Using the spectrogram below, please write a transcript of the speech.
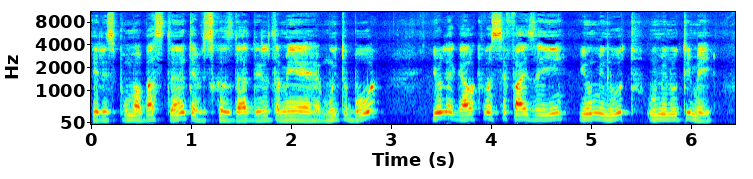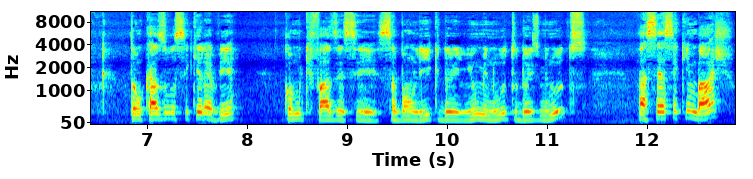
Ele espuma bastante, a viscosidade dele também é muito boa. E o legal é que você faz aí em um minuto, um minuto e meio. Então caso você queira ver como que faz esse sabão líquido em um minuto, dois minutos, acesse aqui embaixo,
